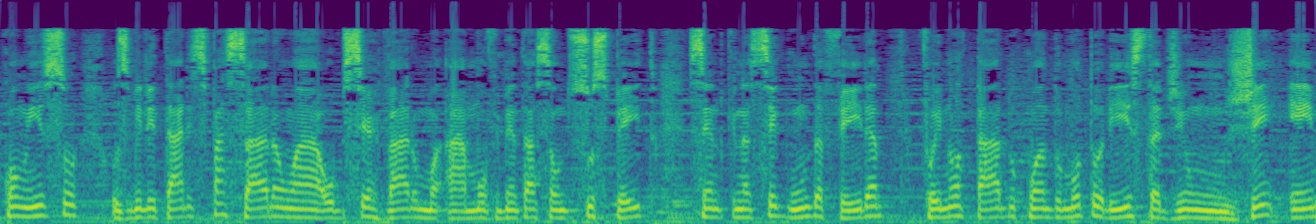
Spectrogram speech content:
Com isso, os militares passaram a observar uma... a movimentação do suspeito, sendo que na segunda-feira foi notado quando o motorista de um GM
